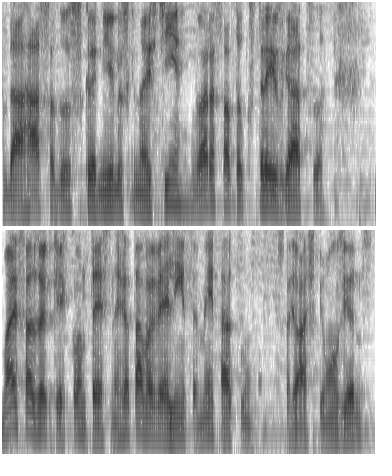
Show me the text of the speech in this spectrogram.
da raça dos caninos que nós tinha. Agora só tô com os três gatos, ó. Mas fazer o que? Acontece, né? Já tava velhinho também, tava com, eu acho que 11 anos.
